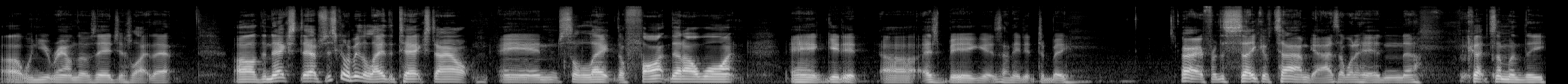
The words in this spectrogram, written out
uh, when you round those edges like that. Uh, the next step is just going to be to lay the text out and select the font that I want and get it uh, as big as I need it to be. All right, for the sake of time, guys, I went ahead and cut some of the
